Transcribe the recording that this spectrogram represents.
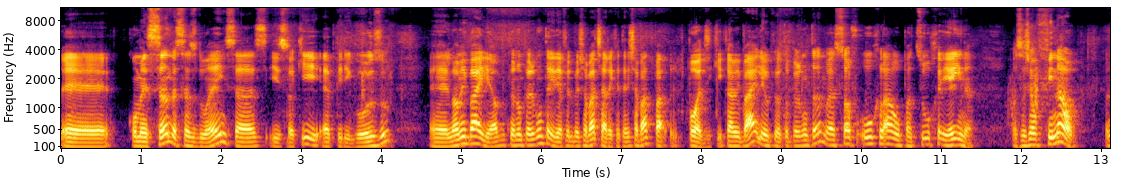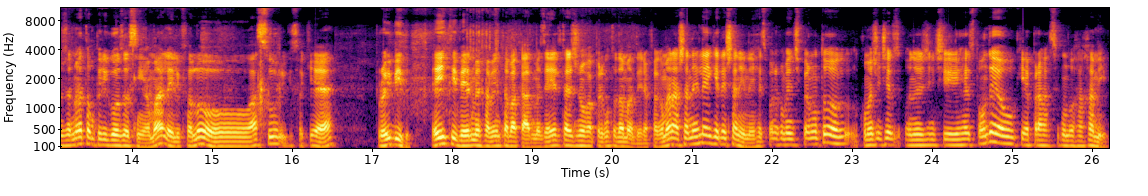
é, começando essas doenças, isso aqui é perigoso. É, Nome baile, óbvio que eu não perguntei, é filho Shabbat, que até Shabbat pode, que cabe baile, o que eu estou perguntando é só Uchla, o Patsuch e ou seja, é o final, então já não é tão perigoso assim. Amália, ele falou, Assur, que isso aqui é proibido. Ei, tiver mercavim tabacado, mas aí ele traz de novo a pergunta da madeira. Fala, mas chanelei que deixa nina. Responde como a gente perguntou, como a gente, a gente respondeu, que é para segundo Rahamim.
